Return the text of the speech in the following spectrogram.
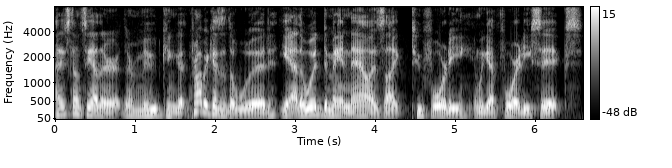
I just don't see how their their mood can go. Probably because of the wood. Yeah, the wood demand now is like 240, and we got 486.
